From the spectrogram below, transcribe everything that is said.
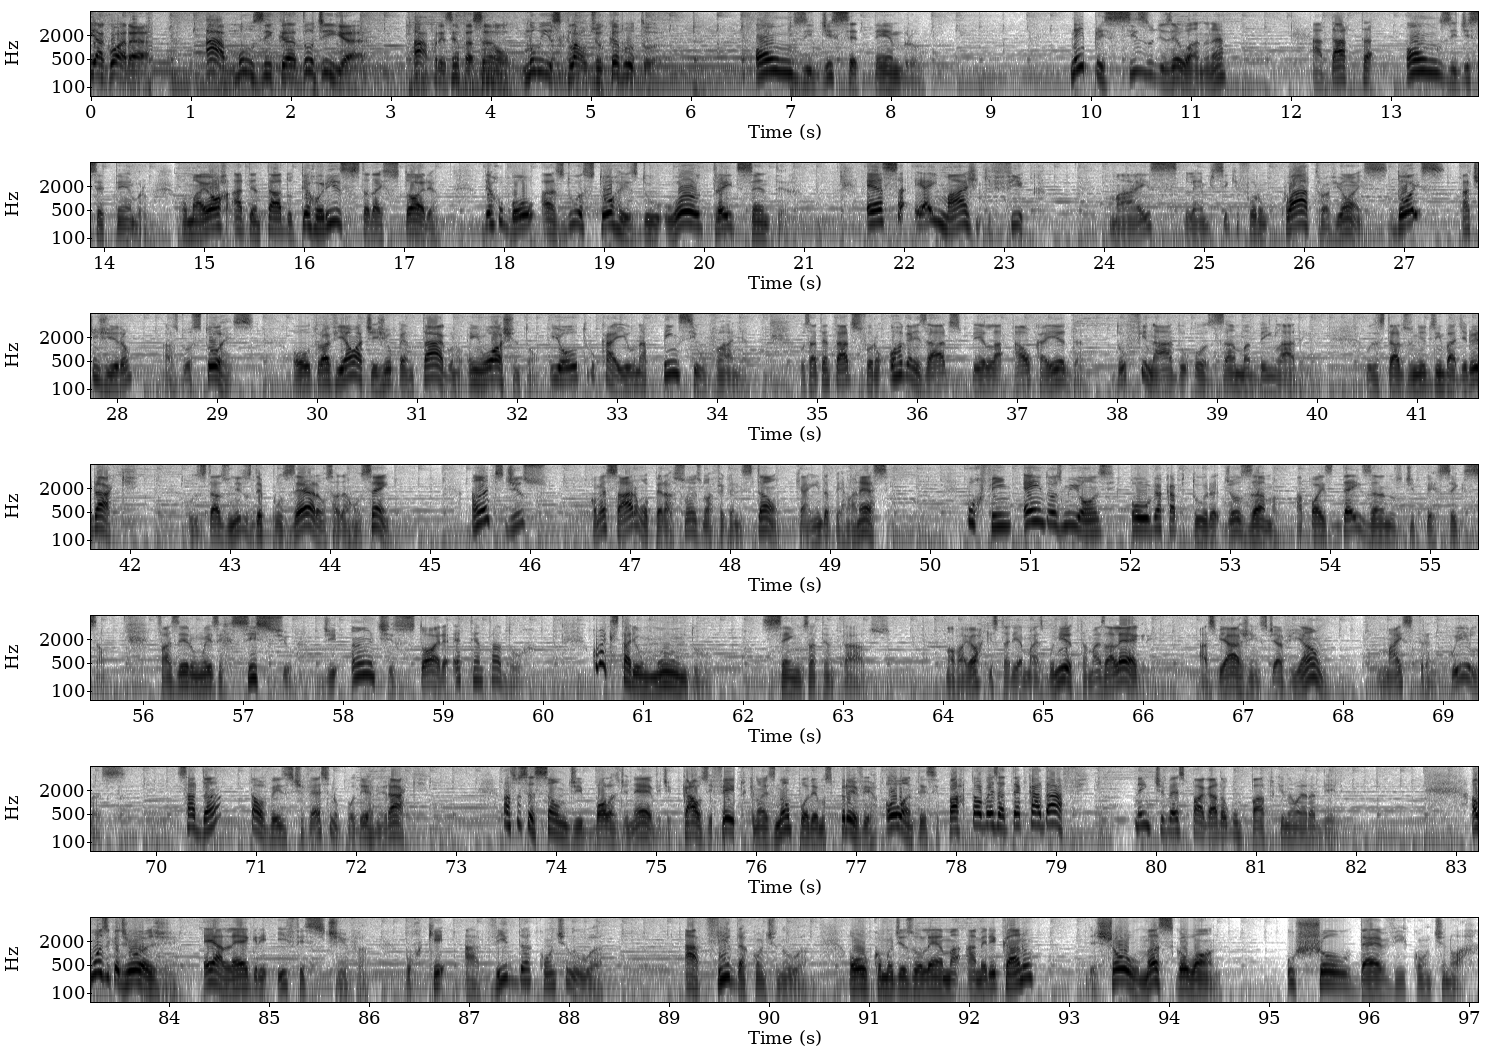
E agora, a música do dia. Apresentação: Luiz Cláudio Canuto. 11 de setembro. Nem preciso dizer o ano, né? A data 11 de setembro, o maior atentado terrorista da história, derrubou as duas torres do World Trade Center. Essa é a imagem que fica. Mas lembre-se que foram quatro aviões, dois atingiram as duas torres. Outro avião atingiu o Pentágono em Washington e outro caiu na Pensilvânia. Os atentados foram organizados pela Al-Qaeda do finado Osama Bin Laden. Os Estados Unidos invadiram o Iraque. Os Estados Unidos depuseram Saddam Hussein. Antes disso, começaram operações no Afeganistão que ainda permanecem. Por fim, em 2011, houve a captura de Osama, após 10 anos de perseguição. Fazer um exercício de anti-história é tentador. Como é que estaria o mundo sem os atentados? Nova York estaria mais bonita, mais alegre. As viagens de avião mais tranquilas. Saddam talvez estivesse no poder no Iraque. A sucessão de bolas de neve, de causa e efeito que nós não podemos prever ou antecipar, talvez até Gaddafi nem tivesse pagado algum pato que não era dele. A música de hoje é alegre e festiva porque a vida continua. A vida continua. Ou, como diz o lema americano, The show must go on. O show deve continuar.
